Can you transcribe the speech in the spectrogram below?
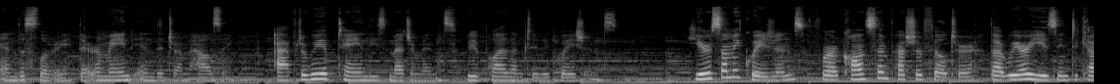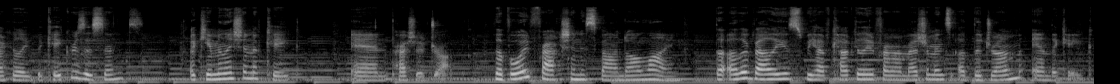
and the slurry that remained in the drum housing. After we obtained these measurements, we applied them to the equations. Here are some equations for a constant pressure filter that we are using to calculate the cake resistance, accumulation of cake, and pressure drop. The void fraction is found online. The other values we have calculated from our measurements of the drum and the cake.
